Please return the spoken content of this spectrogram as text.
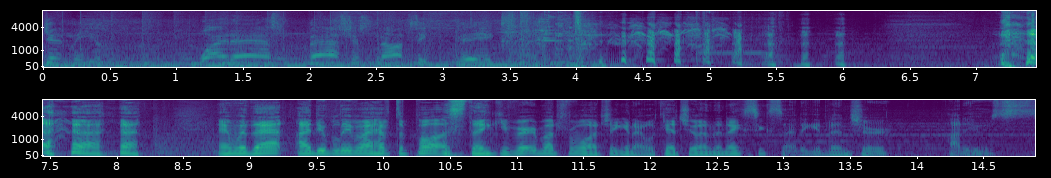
get me, you white ass fascist Nazi pigs. And with that, I do believe I have to pause. Thank you very much for watching, and I will catch you on the next exciting adventure. Adios.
